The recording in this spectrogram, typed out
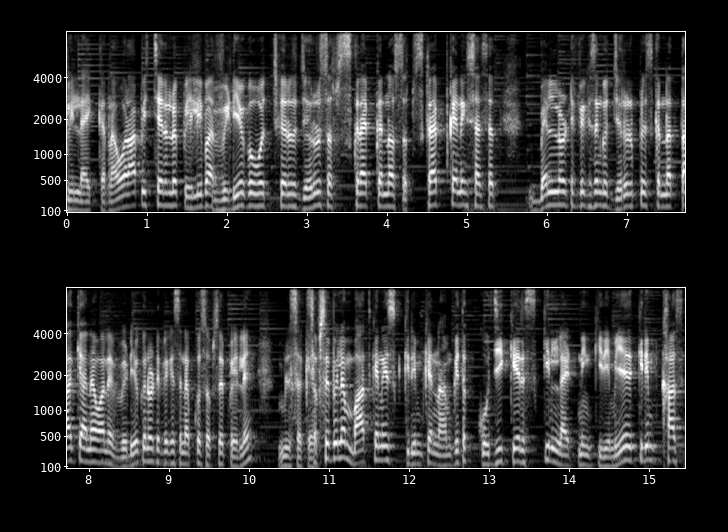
भी लाइक करना। और आप इस चैनल पर पहली बार वीडियो को वॉच करो तो ज़रूर सब्सक्राइब करना और सब्सक्राइब करने के साथ साथ बेल नोटिफिकेशन को ज़रूर प्रेस करना ताकि आने वाले वीडियो की नोटिफिकेशन आपको सबसे पहले मिल सके। सबसे पहले हम बात करें इस क्रीम के नाम की तो Koji care skin lightening cream ये क्रीम खास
